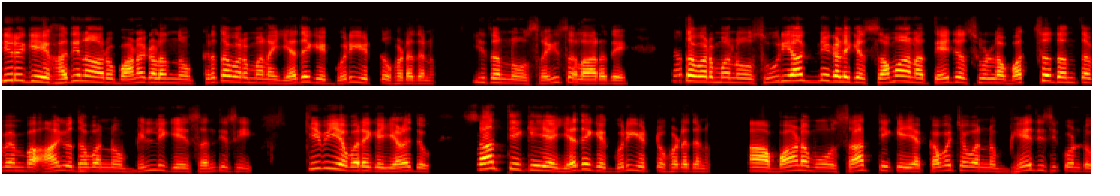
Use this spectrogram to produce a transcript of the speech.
ತಿರುಗಿ ಹದಿನಾರು ಬಾಣಗಳನ್ನು ಕೃತವರ್ಮನ ಎದೆಗೆ ಗುರಿಯಿಟ್ಟು ಹೊಡೆದನು. ಇದನ್ನು ಸಹಿಸಲಾರದೆ ಕೃತವರ್ಮನು ಸೂರ್ಯಾಗ್ನಿಗಳಿಗೆ ಸಮಾನ ತೇಜಸ್ಸುಳ್ಳ ವತ್ಸದಂತವೆಂಬ ಆಯುಧವನ್ನು ಬಿಲ್ಲಿಗೆ ಸಂಧಿಸಿ ಕಿವಿಯವರೆಗೆ ಎಳೆದು ಸಾತ್ವಿಕೆಯ ಎದೆಗೆ ಗುರಿಯಿಟ್ಟು ಹೊಡೆದನು. ಆ ಬಾಣವು ಸಾತ್ವಿಕೆಯ ಕವಚವನ್ನು ಭೇದಿಸಿಕೊಂಡು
